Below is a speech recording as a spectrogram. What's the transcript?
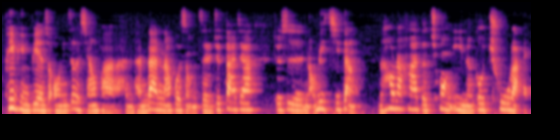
批评别人说哦，你这个想法很很烂啊，或什么之类，就大家就是脑力激荡，然后让他的创意能够出来。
